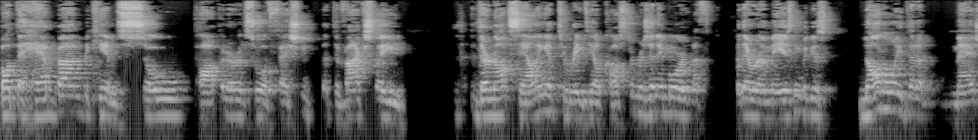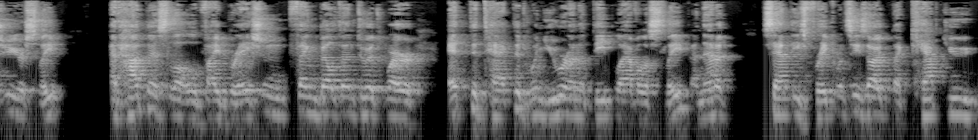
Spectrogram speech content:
But the headband became so popular and so efficient that they've actually, they're not selling it to retail customers anymore. They were amazing because not only did it measure your sleep, it had this little vibration thing built into it where it detected when you were in a deep level of sleep and then it sent these frequencies out that kept you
